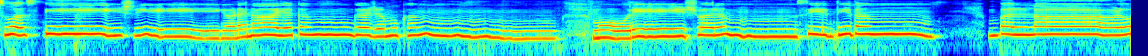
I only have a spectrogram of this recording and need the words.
स्वस्ति श्रीगणनायकं गजमुखं मोरेश्वरं सिद्धिदं बल्लाळो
